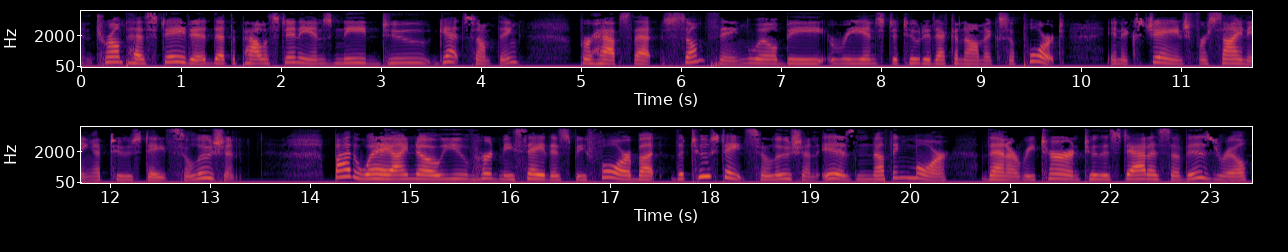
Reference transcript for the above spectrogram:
And Trump has stated that the Palestinians need to get something. Perhaps that something will be reinstituted economic support in exchange for signing a two state solution. By the way, I know you've heard me say this before, but the two-state solution is nothing more than a return to the status of Israel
